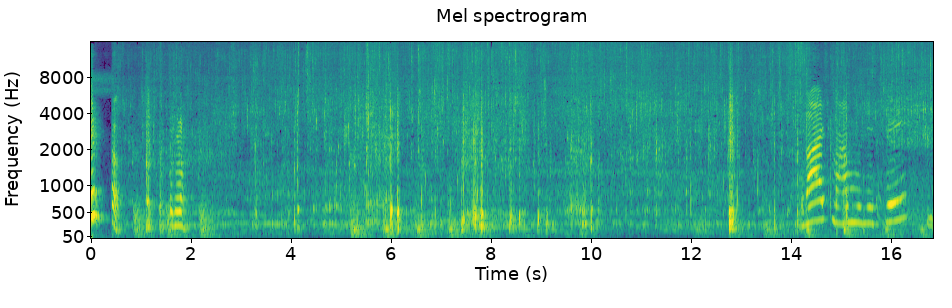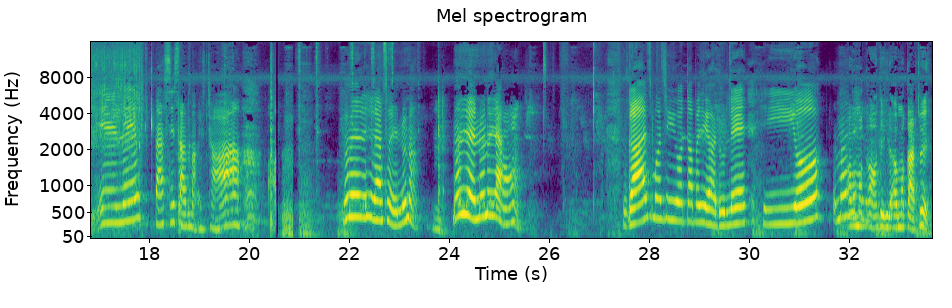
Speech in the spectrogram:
गाइस मामुले चाहिँ यसले तासे सालमा छ हेर्नु न। नानी हेर्नु न यहाँ गाइस म चाहिँ यो तपाईँहरूले यो अब म अब म काट्छु है।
